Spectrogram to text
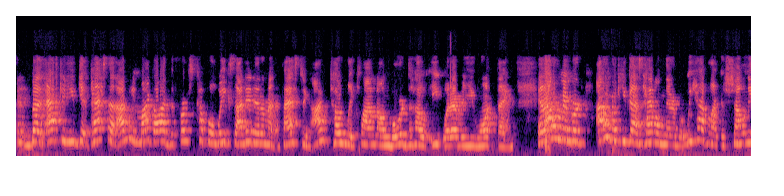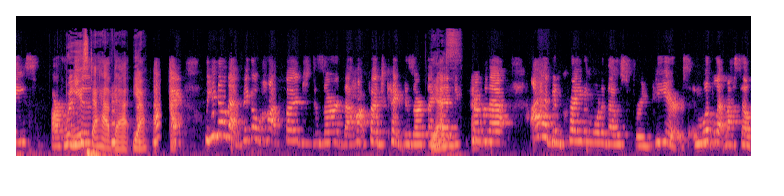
But after you get past that, I mean, my God, the first couple of weeks I did intermittent fasting, I totally climbed on board the whole eat whatever you want thing. And I remembered, I don't know if you guys have them there, but we have like a Shoney's. Our we used to have that, yeah. okay. Well, you know that big old hot fudge dessert, the hot fudge cake dessert they yes. had. Do you remember that? I had been craving one of those for years and wouldn't let myself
